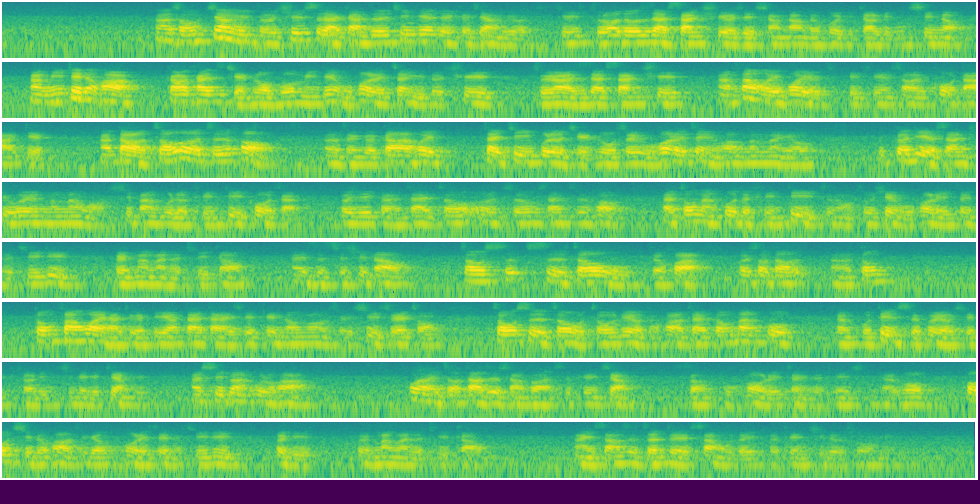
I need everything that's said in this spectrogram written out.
那从降雨的趋势来看，这是今天的一个降雨，其实主要都是在山区，而且相当的会比较零星哦。那明天的话，高压开始减弱，不过明天午后的阵雨的区域主要还是在山区，那范围会有比今天稍微扩大一点。那到了周二之后，呃，整个高压会再进一步的减弱，所以午后的阵雨的话，慢慢由各地的山区会慢慢往西半部的平地扩展，尤其可能在周二、周三之后。在中南部的平地，这种出现午后雷阵雨的几率会慢慢的提高，一直持续到周四、四周五的话，会受到呃东东方外海这个低压带带来一些偏东风的水汽，所以从周四周五周六的话，在东半部可能不定时会有一些比较零星的一个降雨。那西半部的话，后来之后大致上都还是偏向这种午后雷阵雨的天气，不过后期的话，这个午后雷阵雨的几率会比会慢慢的提高。那以上是针对上午的一个天气的说明。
